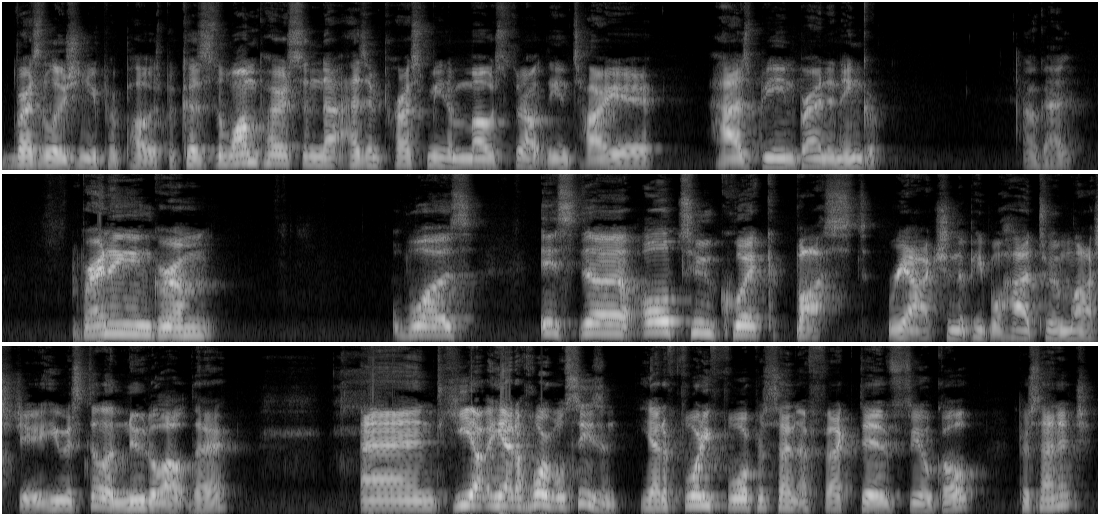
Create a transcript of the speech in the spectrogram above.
resolution you proposed because the one person that has impressed me the most throughout the entire year has been Brandon Ingram. Okay. Brandon Ingram was it's the all too quick bust reaction that people had to him last year. He was still a noodle out there. And he he had a horrible season. He had a 44% effective field goal percentage.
